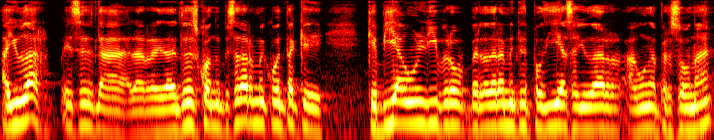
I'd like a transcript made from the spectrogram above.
ayudar, esa es la, realidad. Entonces cuando empecé a darme cuenta que, que vía un libro verdaderamente podías ayudar a una persona,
